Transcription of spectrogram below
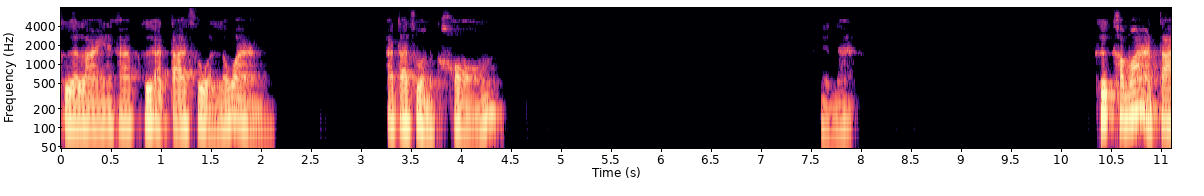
คืออะไรนะครับ คืออัตราส่วนระหว่าง อัตราส่วนของเดี๋ยวนะ คือคำว่าอัตรา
